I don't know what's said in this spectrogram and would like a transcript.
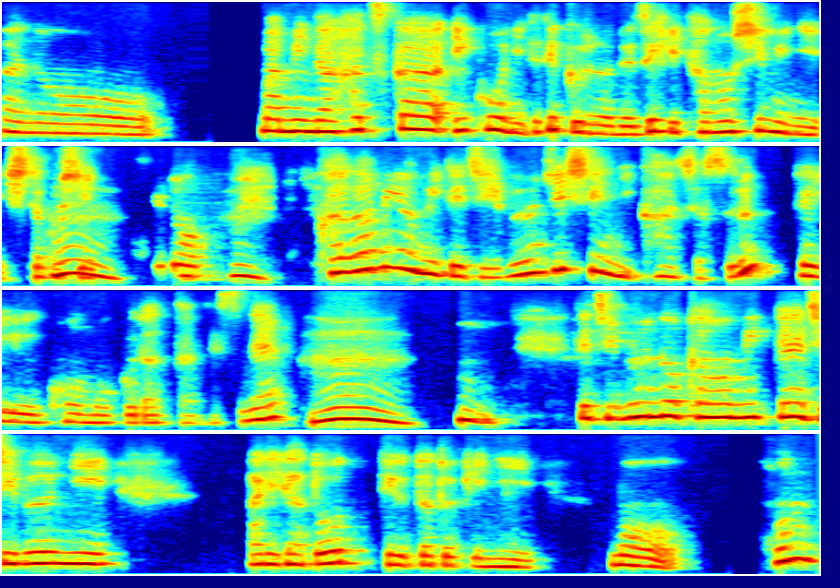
あの、まあ、みんな20日以降に出てくるので、ぜひ楽しみにしてほしいんですけど、うんうん鏡を見て自分自身に感謝するっていう項目だったんですね。うん。うん、で自分の顔を見て自分にありがとうって言った時にもう本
